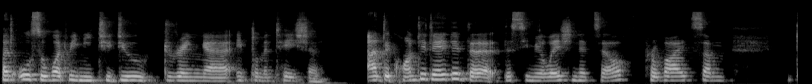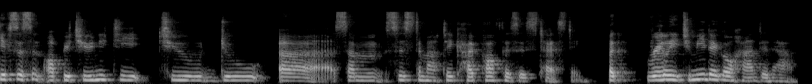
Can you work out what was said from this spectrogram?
but also what we need to do during uh, implementation. And the quantitative, the, the simulation itself provides some, gives us an opportunity to do uh, some systematic hypothesis testing. But really, to me, they go hand in hand.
